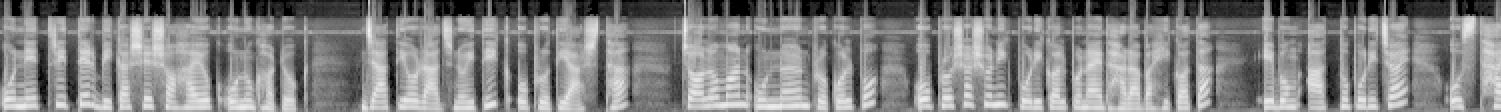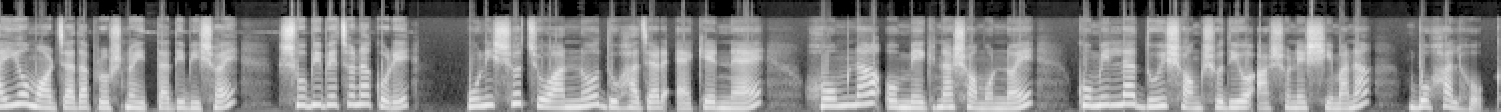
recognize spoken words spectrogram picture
ও নেতৃত্বের বিকাশে সহায়ক অনুঘটক, জাতীয় রাজনৈতিক ও প্রতি আস্থা, চলমান উন্নয়ন প্রকল্প ও প্রশাসনিক পরিকল্পনায় ধারাবাহিকতা এবং আত্মপরিচয় ও স্থায়ী মর্যাদা প্রশ্ন ইত্যাদি বিষয়ে সুবিবেচনা করে উনিশশো চুয়ান্ন দু একের ন্যায় হোমনা ও মেঘনা সমন্বয়ে কুমিল্লা দুই সংসদীয় আসনের সীমানা বহাল হোক।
